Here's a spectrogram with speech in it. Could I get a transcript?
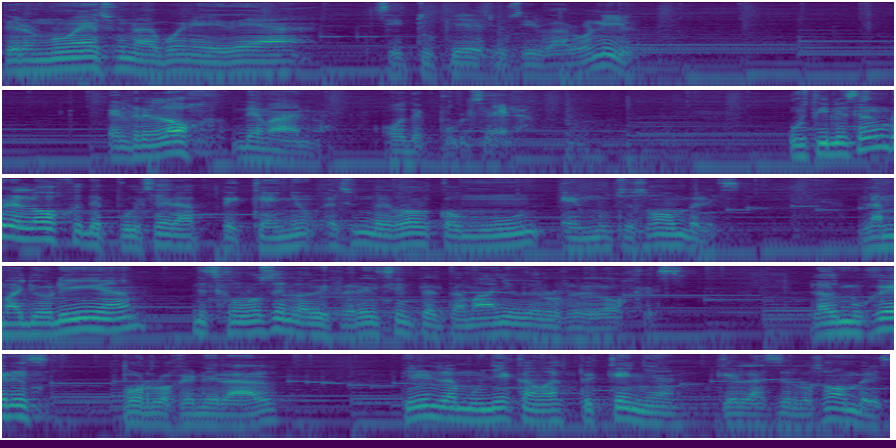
pero no es una buena idea si tú quieres lucir varonil el reloj de mano o de pulsera. Utilizar un reloj de pulsera pequeño es un error común en muchos hombres. La mayoría desconocen la diferencia entre el tamaño de los relojes. Las mujeres, por lo general, tienen la muñeca más pequeña que las de los hombres.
